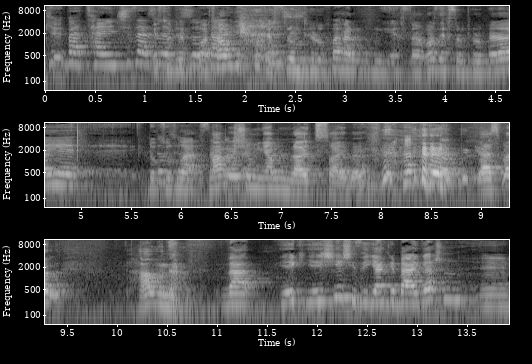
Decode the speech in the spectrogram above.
که بدترین چیز از این اپیزود bot ا برگشت. stormtrooper استار وارز stormtrooper ای دکتر هستن من بهشون میگم lightsaber. اصلا همونه و یک یه, چیز دیگه هم که برگشت اون اه،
